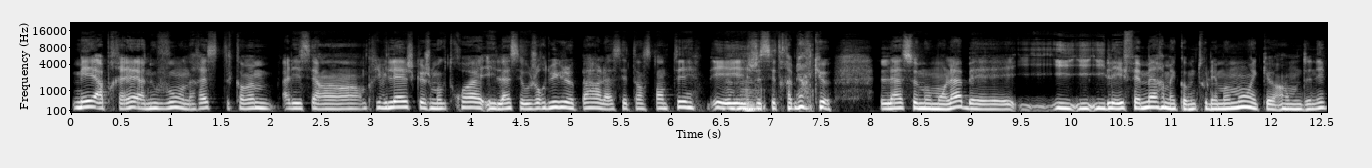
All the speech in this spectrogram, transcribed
Mais après, à nouveau, on reste quand même. Allez, c'est un privilège que je m'octroie. Et là, c'est aujourd'hui que je parle, à cet instant T. Et mhm. je sais très bien que là, ce moment-là, ben, il, est éphémère, mais comme tous les moments, et qu'à un moment donné,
